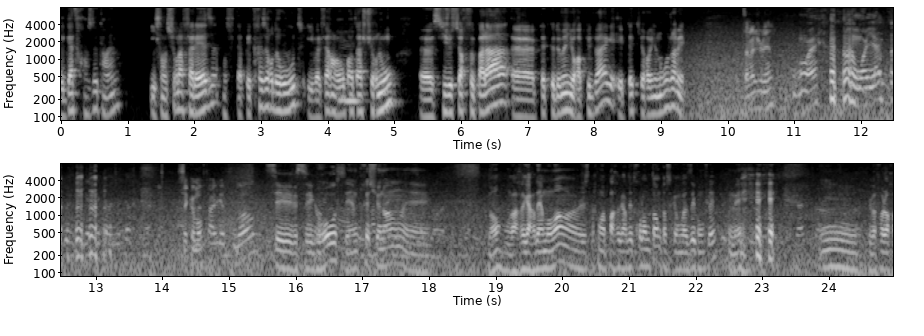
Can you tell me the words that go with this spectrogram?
les gars de France 2, quand même, ils sont sur la falaise, on s'est tapé 13 heures de route, ils veulent faire un mmh. reportage sur nous. Euh, si je surfe pas là, euh, peut-être que demain il y aura plus de vagues et peut-être qu'ils reviendront jamais. Ça va, Julien? Ouais, moyen. c'est comment? C'est gros, c'est impressionnant. Et... Bon, on va regarder un moment. J'espère qu'on va pas regarder trop longtemps parce qu'on va se dégonfler. Mais il va falloir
